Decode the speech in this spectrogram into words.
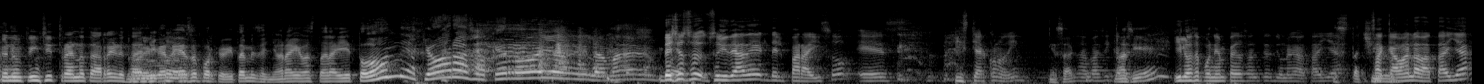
Con un pinche trueno te va a regresar No digan eso porque ahorita mi señora iba a estar ahí. ¿Todo dónde? ¿A qué horas? ¿O qué rollo? Y la madre- De hecho, su, su idea de- del paraíso es pistear con Odín. Exacto. O sea, básicamente. Así es. Y luego se ponían pedos antes de una batalla. Está chido. Sacaban la batalla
